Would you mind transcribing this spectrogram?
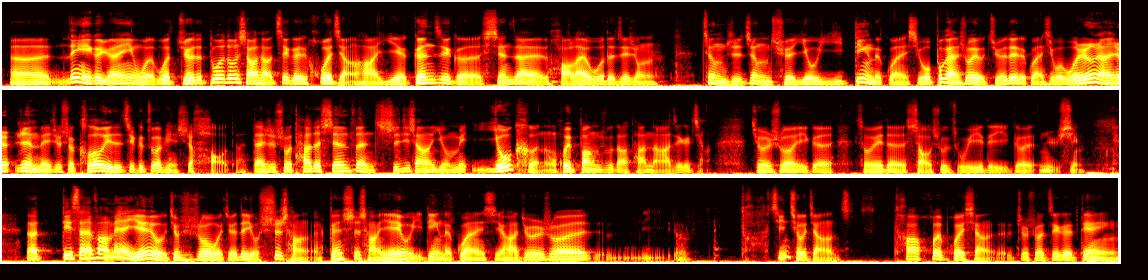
呃，另一个原因，我我觉得多多少少这个获奖哈，也跟这个现在好莱坞的这种政治正确有一定的关系。我不敢说有绝对的关系，我我仍然认认为，就是 Chloe 的这个作品是好的，但是说她的身份实际上有没有可能会帮助到她拿这个奖，就是说一个所谓的少数族裔的一个女性。那第三方面也有，就是说，我觉得有市场跟市场也有一定的关系哈，就是说，金球奖他会不会想，就是说这个电影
